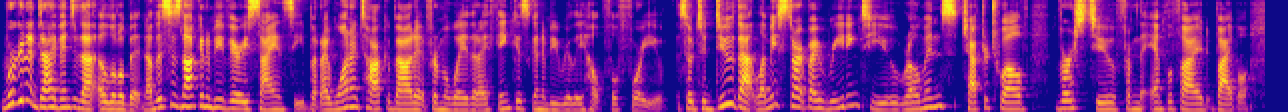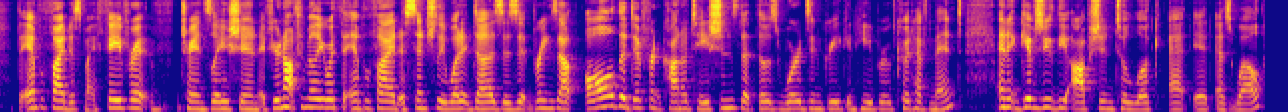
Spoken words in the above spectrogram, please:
we're going to dive into that a little bit. Now, this is not going to be very sciency, but I want to talk about it from a way that I think is going to be really helpful for you. So, to do that, let me start by reading to you Romans chapter 12, verse 2 from the Amplified Bible. The Amplified is my favorite translation. If you're not familiar with the Amplified, essentially what it does is it brings out all the different connotations that those words in Greek and Hebrew could have meant, and it gives you the option to look at it as well.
